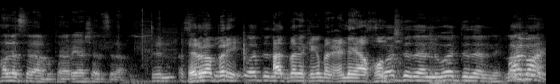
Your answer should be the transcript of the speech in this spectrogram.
hala salaamo taareyaashaada salaam. Reer waa beri aad badan kaga mahad celinaya waa dadaalnay waa dadaalnay bye bye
